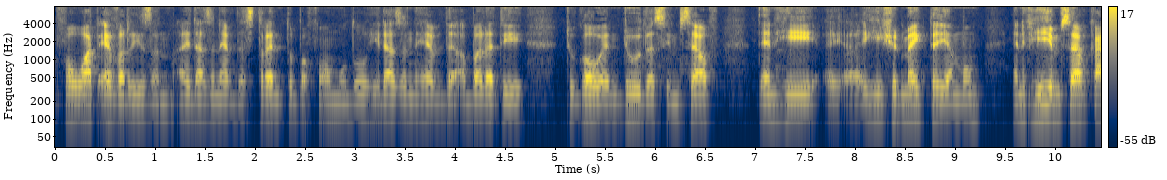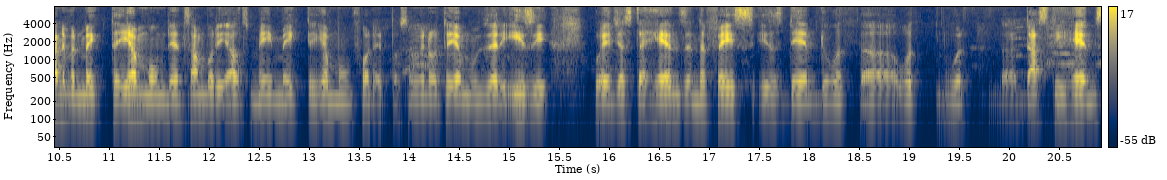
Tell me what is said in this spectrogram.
for whatever reason, he doesn't have the strength to perform wudu, he doesn't have the ability to go and do this himself, then he uh, he should make the tayammum. And if he himself can't even make the tayammum, then somebody else may make the tayammum for that person. We know the tayammum is very easy, where just the hands and the face is dabbed with uh, with with dusty hands.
